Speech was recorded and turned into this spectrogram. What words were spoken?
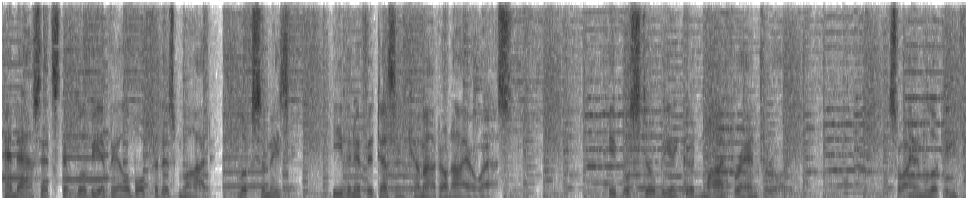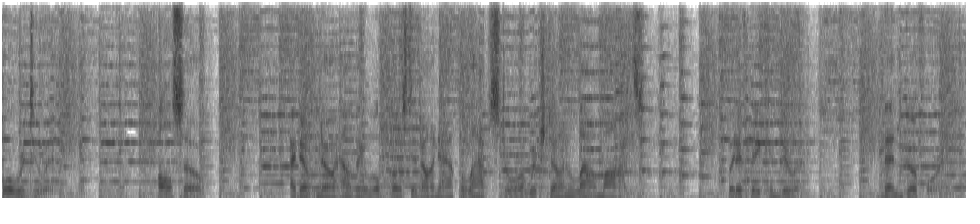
And assets that will be available for this mod, looks amazing, even if it doesn't come out on iOS. It will still be a good mod for Android. So I am looking forward to it. Also, I don't know how they will post it on Apple App Store which don't allow mods. But if they can do it, then go for it.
